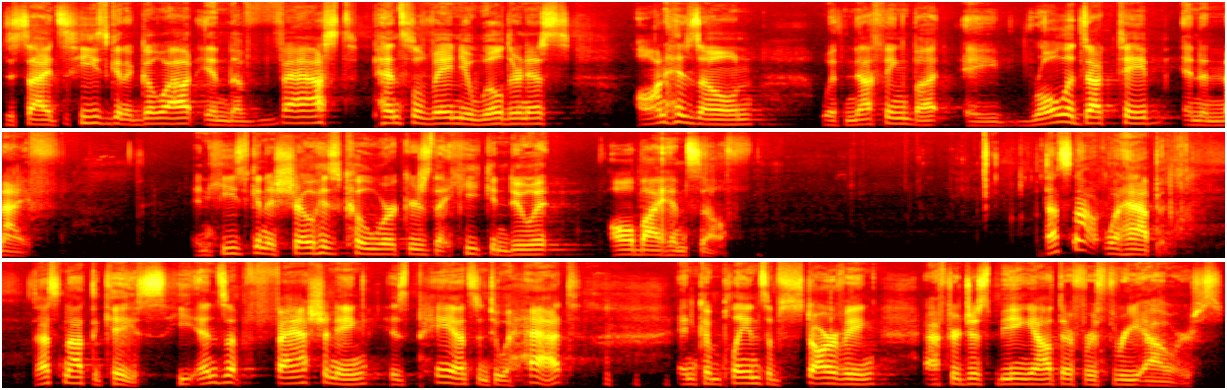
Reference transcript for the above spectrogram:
decides he's going to go out in the vast Pennsylvania wilderness on his own with nothing but a roll of duct tape and a knife. And he's going to show his coworkers that he can do it all by himself. That's not what happened. That's not the case. He ends up fashioning his pants into a hat and complains of starving after just being out there for three hours.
